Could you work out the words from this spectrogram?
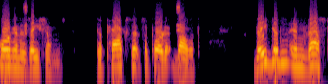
organizations, the PACs that support it both, they didn't invest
